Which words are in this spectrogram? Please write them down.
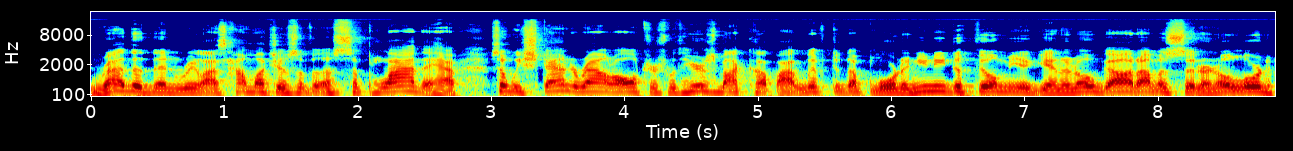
rather than realize how much of a supply they have. So we stand around altars with, Here's my cup, I lift it up, Lord, and you need to fill me again. And oh God, I'm a sinner. And oh Lord,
